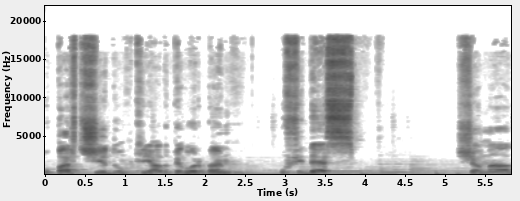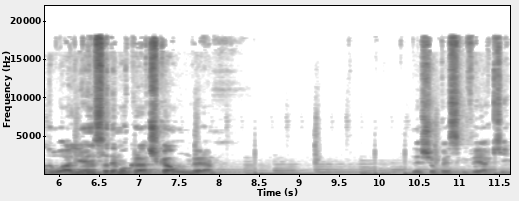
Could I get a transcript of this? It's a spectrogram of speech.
o partido criado pelo Orbán, o Fidesz, chamado Aliança Democrática Húngara. Deixa eu ver aqui.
